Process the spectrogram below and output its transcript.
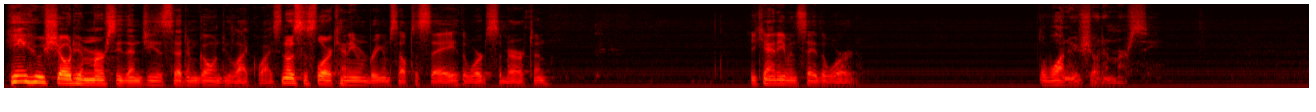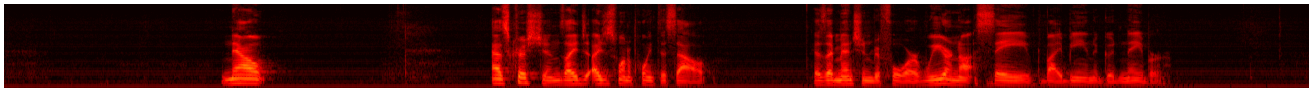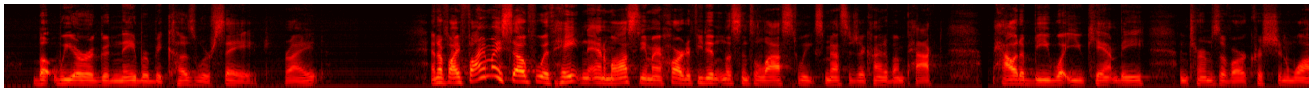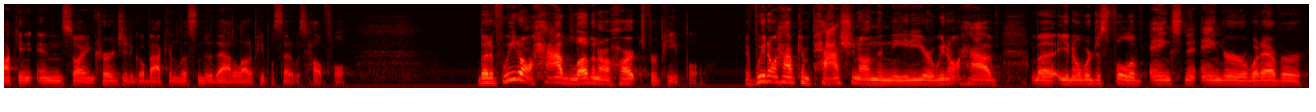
He who showed him mercy, then Jesus said to him, Go and do likewise. Notice this lawyer can't even bring himself to say the word Samaritan. He can't even say the word. The one who showed him mercy. Now, as Christians, I, I just want to point this out. As I mentioned before, we are not saved by being a good neighbor, but we are a good neighbor because we're saved, right? And if I find myself with hate and animosity in my heart, if you didn't listen to last week's message, I kind of unpacked how to be what you can't be in terms of our Christian walk. And so I encourage you to go back and listen to that. A lot of people said it was helpful. But if we don't have love in our hearts for people, if we don't have compassion on the needy, or we don't have, uh, you know, we're just full of angst and anger or whatever,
